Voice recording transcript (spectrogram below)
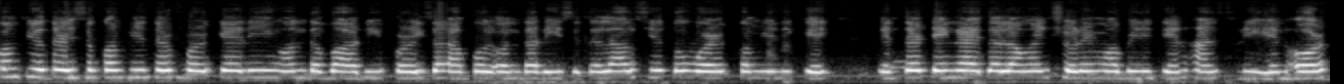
computer is a computer for carrying on the body. For example, on the wrist, it allows you to work, communicate, entertain right along, ensuring mobility and hands-free and or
